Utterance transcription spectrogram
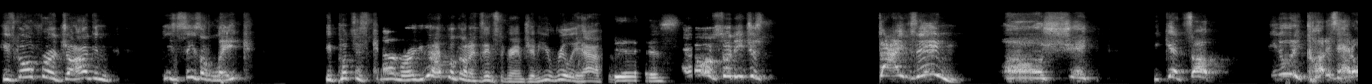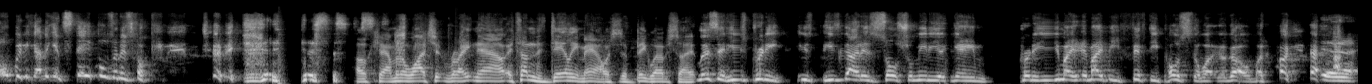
he's going for a jog, and he sees a lake. He puts his camera. You got to look on his Instagram, Jimmy. You really have to. Yes. And all of a sudden, he just dives in. Oh shit! He gets up. You know what? He cut his head open. He got to get staples in his fucking. okay, I'm gonna watch it right now. It's on the Daily Mail, which is a big website. Listen, he's pretty. He's he's got his social media game pretty. You might it might be 50 posts ago, but yeah,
